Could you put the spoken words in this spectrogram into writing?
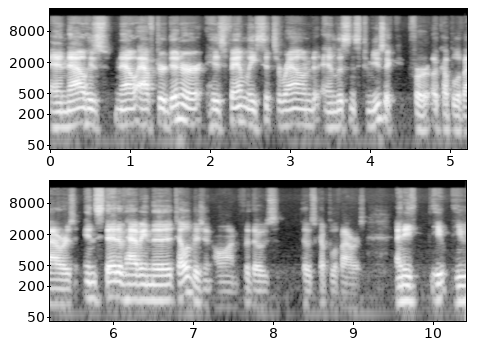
And now his now after dinner his family sits around and listens to music for a couple of hours instead of having the television on for those those couple of hours and he he, he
